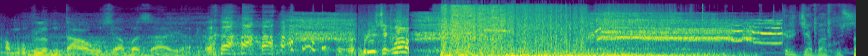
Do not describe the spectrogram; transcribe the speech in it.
Kamu belum tahu siapa saya. Berisik lo. Kerja bagus.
